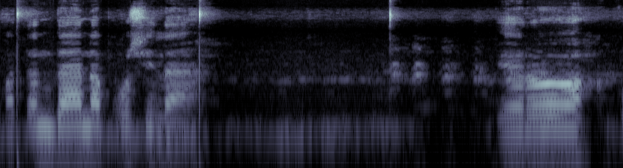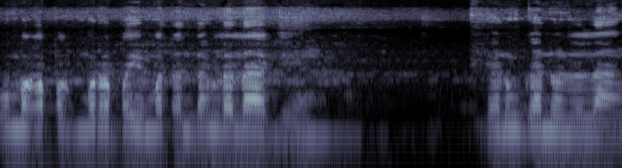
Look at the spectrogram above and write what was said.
Matanda na po sila. Pero kung makapagmura pa yung matandang lalaki, ganun-ganun na lang.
